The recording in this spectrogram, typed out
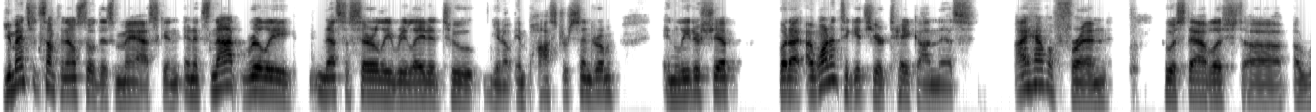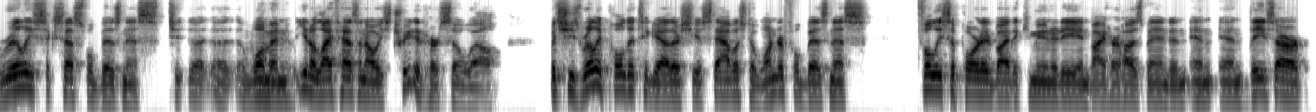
You mentioned something else though, this mask, and, and it's not really necessarily related to, you know, imposter syndrome in leadership, but I, I wanted to get your take on this. I have a friend who established uh, a really successful business. She, uh, a, a woman, you know, life hasn't always treated her so well, but she's really pulled it together. She established a wonderful business, fully supported by the community and by her husband, and and and these are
